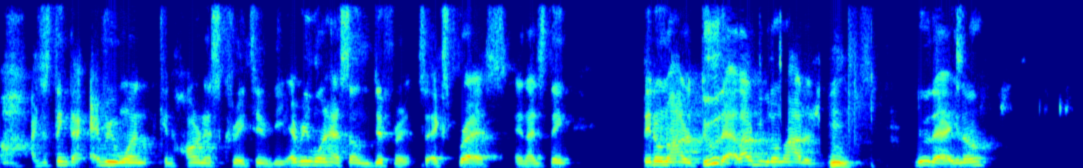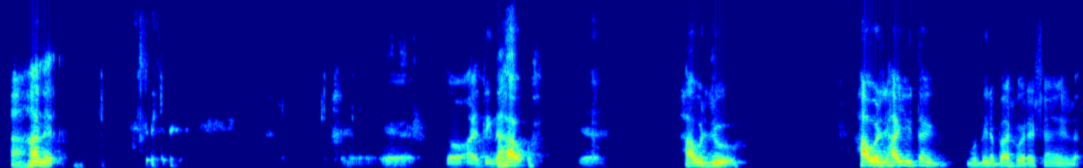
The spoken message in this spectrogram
ah, I just think that everyone can harness creativity. Everyone has something different to express. And I just think they don't know how to do that. A lot of people don't know how to Hmm. do that, you know? A hundred. Yeah. So I think that's How? yeah. How would you? How would how you think would be the best way to change that?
